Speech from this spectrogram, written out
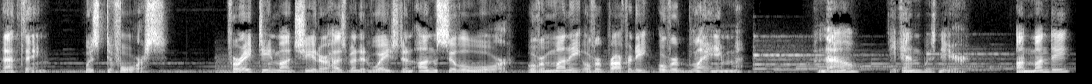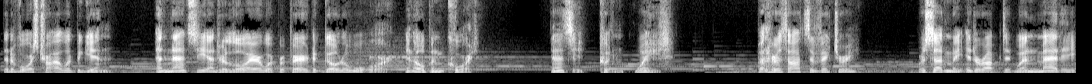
that thing was divorce. For 18 months, she and her husband had waged an uncivil war over money, over property, over blame. Now, the end was near. On Monday, the divorce trial would begin, and Nancy and her lawyer were prepared to go to war in open court. Nancy couldn't wait. But her thoughts of victory were suddenly interrupted when Maddie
